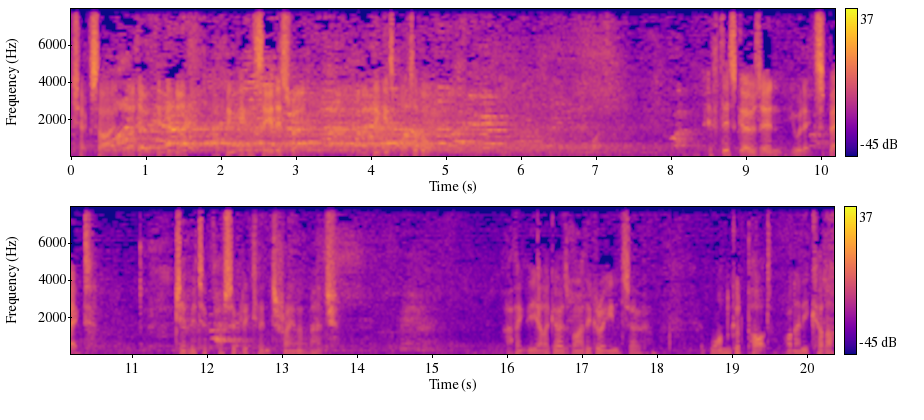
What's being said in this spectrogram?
Check side, but I don't think enough. I think you can see this red, and I think it's possible. If this goes in, you would expect Jimmy to possibly clinch frame and match. I think the yellow goes by the green, so one good pot on any colour,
